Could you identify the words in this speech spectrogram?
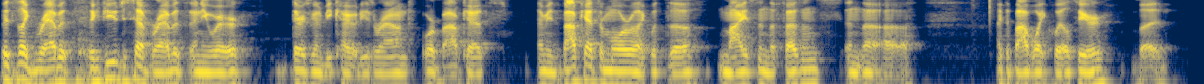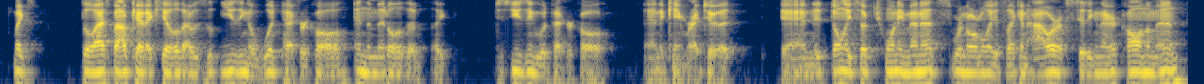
It's like rabbits. Like if you just have rabbits anywhere, there's going to be coyotes around or bobcats. I mean, the bobcats are more like with the mice and the pheasants and the uh, like the bobwhite quails here. But like the last bobcat I killed, I was using a woodpecker call in the middle of the like just using a woodpecker call, and it came right to it. And it only took 20 minutes, where normally it's like an hour of sitting there calling them in.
